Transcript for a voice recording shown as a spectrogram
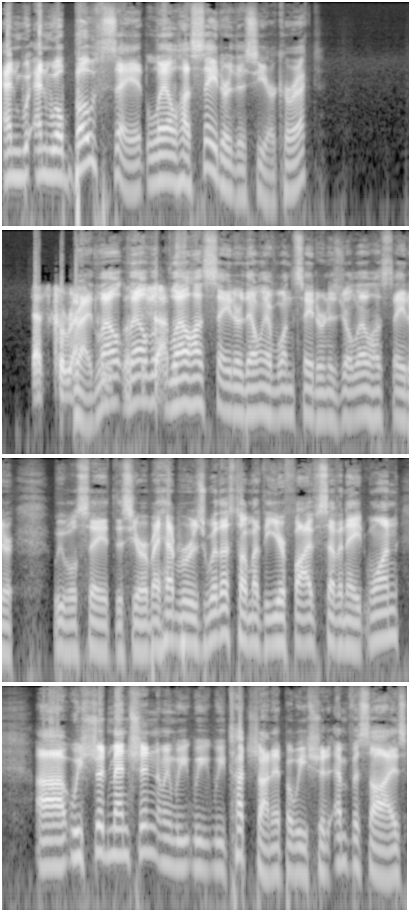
and and we'll both say it Leil HaSeder this year, correct? That's correct. Right. Leil, It was Leil, Shabbos. Leil HaSeder, they only have one Seder in Israel. Leil HaSeder, we will say it this year. Rabbi Heber is with us, talking about the year 5781. Uh, we should mention, I mean, we, we, we touched on it, but we should emphasize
